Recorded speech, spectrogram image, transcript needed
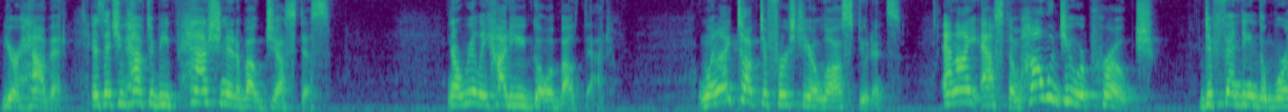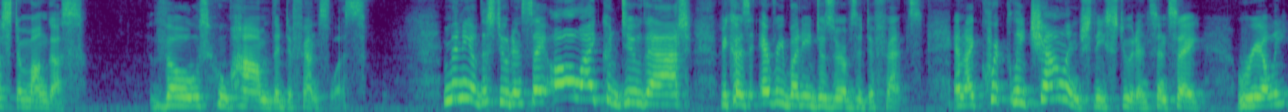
your habit is that you have to be passionate about justice. Now, really, how do you go about that? When I talk to first year law students and I ask them, how would you approach defending the worst among us, those who harm the defenseless? Many of the students say, oh, I could do that because everybody deserves a defense. And I quickly challenge these students and say, really?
